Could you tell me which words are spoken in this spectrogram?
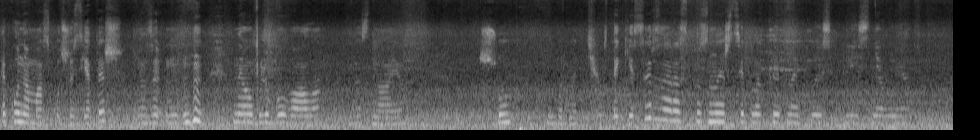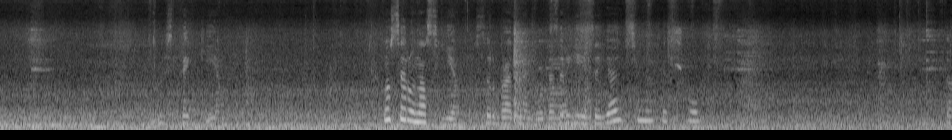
Таку намазку щось я теж не облюбувала. Не знаю, що брати. Ось такий сир зараз по знижці блакитної пліснявої. Ось такі. Ну, сир у нас є. Сир брати не будемо. Сергій за яйцями пішов. Так.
